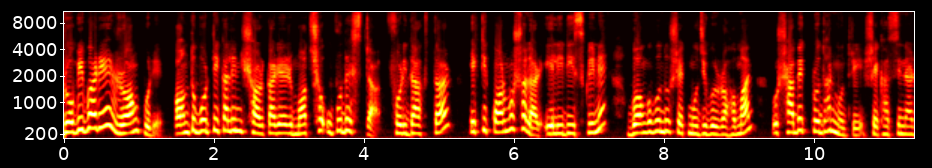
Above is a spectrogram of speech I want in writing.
রবিবারে রংপুরে অন্তর্বর্তীকালীন সরকারের মৎস্য উপদেষ্টা ফরিদা আক্তার একটি কর্মশালার এলইডি স্ক্রিনে বঙ্গবন্ধু শেখ মুজিবুর রহমান ও সাবেক প্রধানমন্ত্রী শেখ হাসিনার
